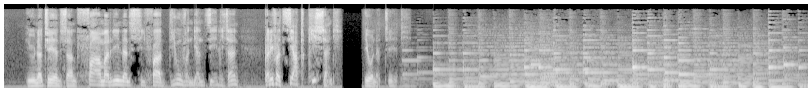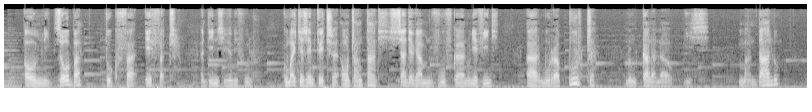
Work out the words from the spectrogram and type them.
eo anatrehan'izany fahamarinany sy fahadiovan'ny anjely izany, kanefa tsy atokisany eo anatrehany. Ao amin'ny Joba, toko fa efatra, andininy sivy ambin'ny folo, ko maika izay mitoetra ao an-tranontany sady avy amin'ny vovoka no niaviany, ary mora poritra no nikalanao izy. Mandalo,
